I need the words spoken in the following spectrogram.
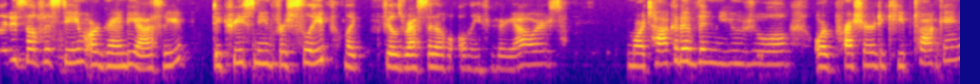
inflated self esteem or grandiosity. Decreased need for sleep, like feels rested only for three hours. more talkative than usual, or pressure to keep talking,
